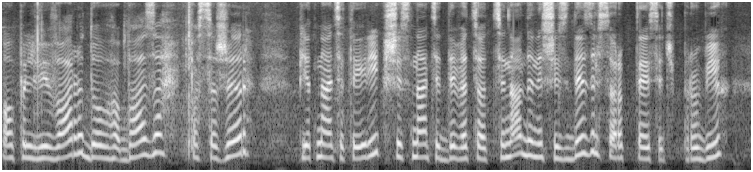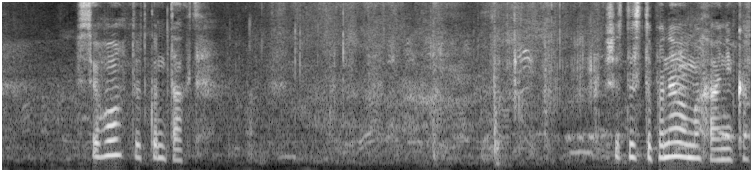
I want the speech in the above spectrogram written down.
Opel Vivaro, довга база, пасажир, 15 рік, 16 900 ціна, 1,6 дизель, 40 тисяч пробіг. Всього тут контакт. Шестиступенева механіка.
